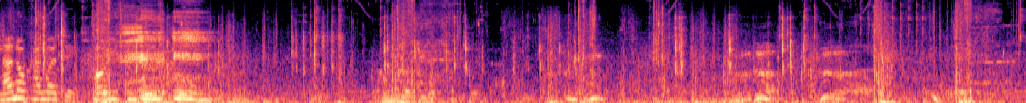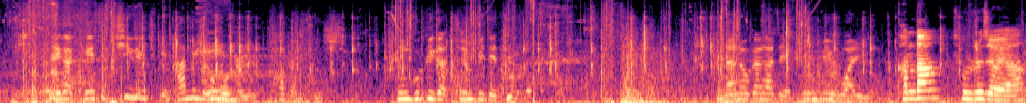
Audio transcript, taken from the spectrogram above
나노 강화제 거의 준비. 계속 치유해주게. 밤을 궁극기가 준비됐다. 나노 강화제 준비 완료. 간다, 소르저야.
